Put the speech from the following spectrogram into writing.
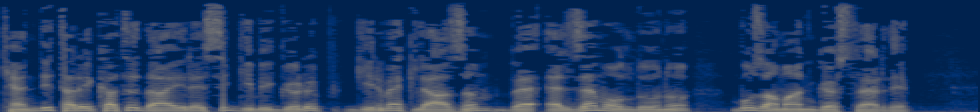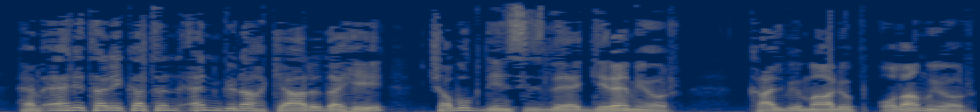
kendi tarikatı dairesi gibi görüp girmek lazım ve elzem olduğunu bu zaman gösterdi. Hem ehli tarikatın en günahkarı dahi çabuk dinsizliğe giremiyor, kalbi mağlup olamıyor.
